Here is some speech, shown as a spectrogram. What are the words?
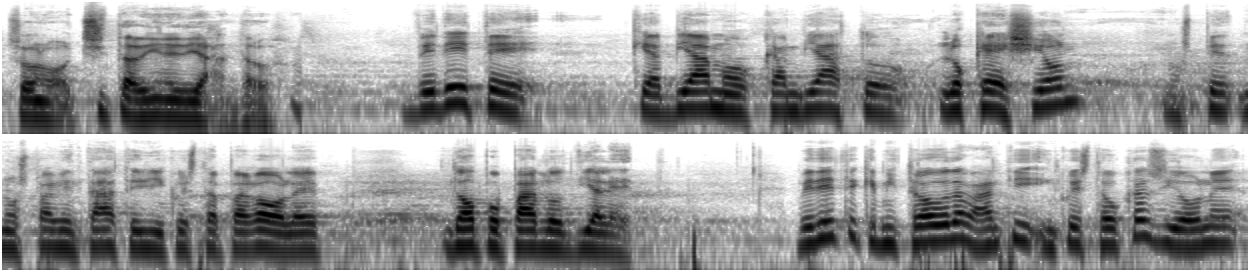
sono cittadini di Andalo. Vedete che abbiamo cambiato location, non, non spaventatevi di questa parola, eh. dopo parlo dialetto. Vedete che mi trovo davanti in questa occasione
